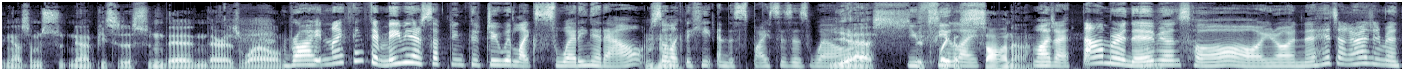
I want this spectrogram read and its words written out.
you know some su- you know, pieces of sundae in there as well. Right, and I think that maybe there's something to do with like sweating it out, so like the heat and the spices as well. Mm-hmm. Yes, you it's feel like a sauna. 맞아요. 땀을 내면서 이런 해장을 하시면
